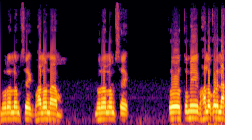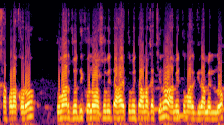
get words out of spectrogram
নূর আলম শেখ ভালো নাম। নূর আলম শেখ। তো তুমি ভালো করে লেখাপড়া করো। তোমার যদি কোনো অসুবিধা হয় তুমি তো আমাকে চিনো আমি তোমার গ্রামের লোক।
